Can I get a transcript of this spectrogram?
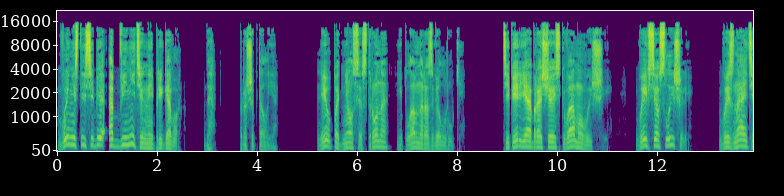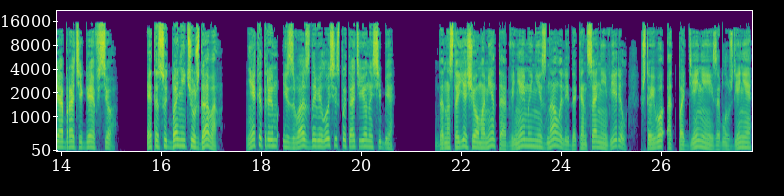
вынесли себе обвинительный приговор. «Да», — прошептал я. Лев поднялся с трона и плавно развел руки. «Теперь я обращаюсь к вам, о высшие. Вы все слышали. Вы знаете о брате Г все. Эта судьба не чужда вам. Некоторым из вас довелось испытать ее на себе. До настоящего момента обвиняемый не знал или до конца не верил, что его отпадение и заблуждение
